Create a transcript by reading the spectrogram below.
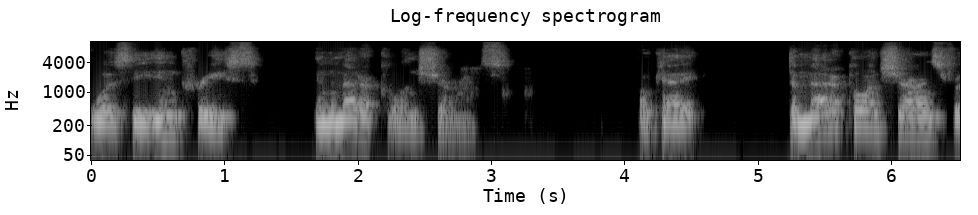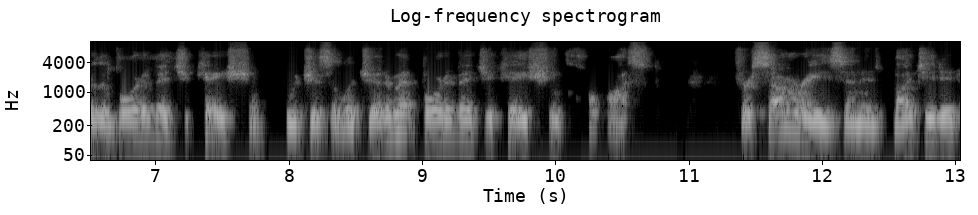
was the increase in the medical insurance. Okay. The medical insurance for the Board of Education, which is a legitimate Board of Education cost, for some reason is budgeted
